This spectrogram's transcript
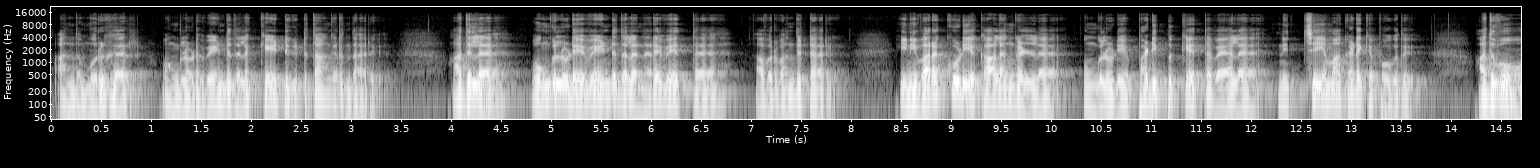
அந்த முருகர் உங்களோட வேண்டுதலை கேட்டுக்கிட்டு தாங்க இருந்தார். அதில் உங்களுடைய வேண்டுதலை நிறைவேற்ற அவர் வந்துட்டார். இனி வரக்கூடிய காலங்களில் உங்களுடைய படிப்புக்கேற்ற வேலை நிச்சயமாக கிடைக்க போகுது. அதுவும்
